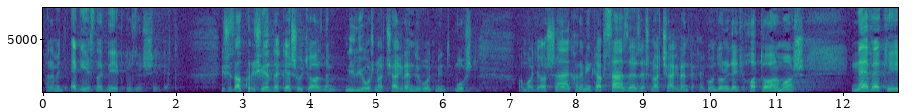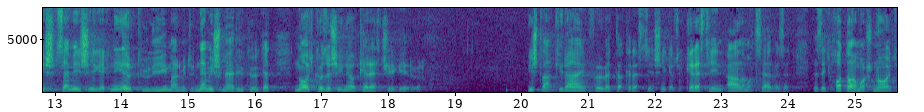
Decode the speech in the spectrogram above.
hanem egy egész nagy népközösséget. És ez akkor is érdekes, hogyha az nem milliós nagyságrendű volt, mint most a magyarság, hanem inkább százezes nagyságrendekre gondolni, de egy hatalmas, nevek és személyiségek nélküli, mármint hogy nem ismerjük őket, nagy közösségnek a keresztségéről. István király fölvette a kereszténységet, egy keresztény államot szervezett. De ez egy hatalmas nagy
